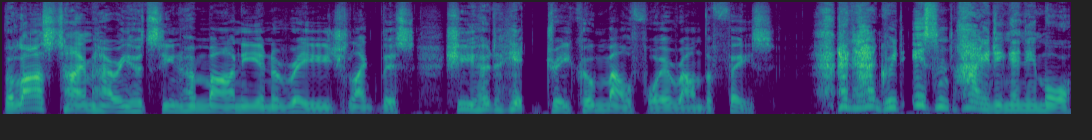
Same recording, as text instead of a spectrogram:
The last time Harry had seen Hermione in a rage like this, she had hit Draco Malfoy around the face. And Hagrid isn't hiding any more.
